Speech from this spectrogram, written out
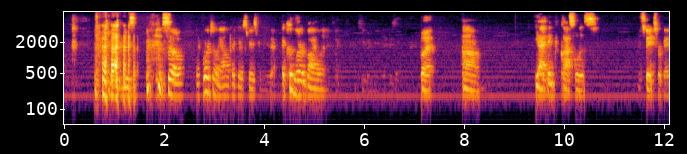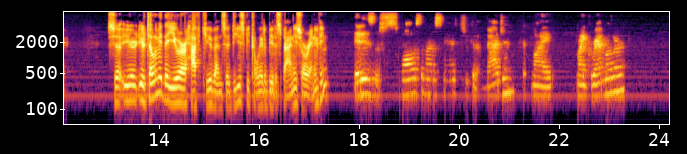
so unfortunately, I don't think there's space for me there. I could learn violin if like but um, yeah, I think classical is the space for me. So you're you're telling me that you are half Cuban. So do you speak a little bit of Spanish or anything? It is the smallest amount of Spanish you could imagine. My my grandmother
